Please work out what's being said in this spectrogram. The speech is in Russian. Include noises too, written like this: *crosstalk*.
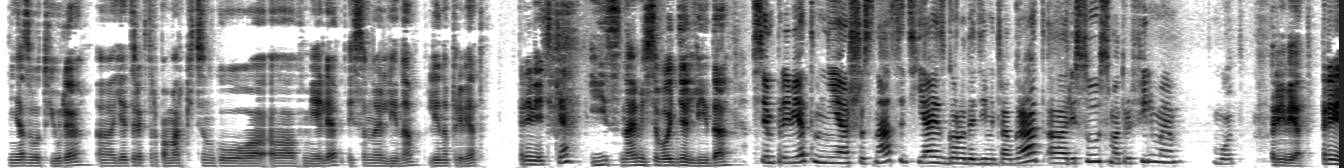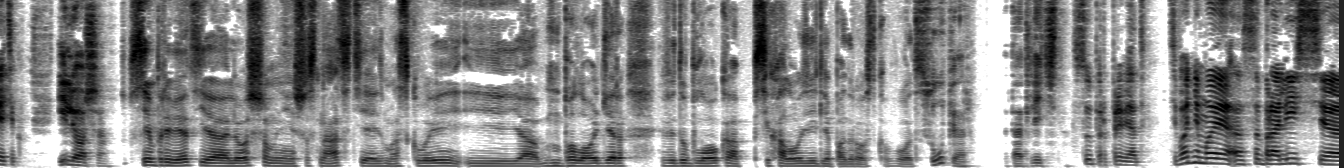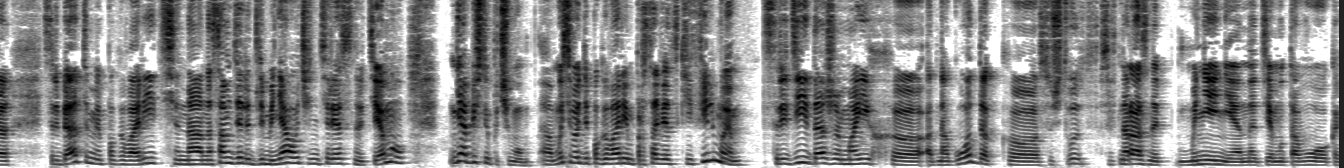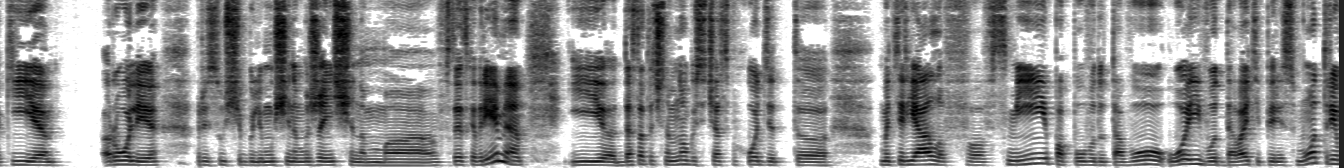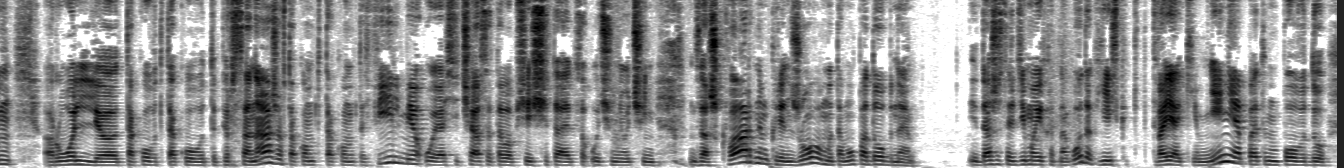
Меня зовут Юля, э, я директор по маркетингу э, в Меле, и со мной Лина. Лина, привет! Приветики. И с нами сегодня Лида. Всем привет, мне 16, я из города Димитровград, э, рисую, смотрю фильмы, вот. Привет. Приветик. И Лёша. Всем привет, я Лёша, мне 16, я из Москвы, и я блогер, веду блог о психологии для подростков. Вот. Супер, это отлично. Супер, привет. Сегодня мы э, собрались э, с ребятами поговорить на, на самом деле, для меня очень интересную тему. Я объясню, почему. Э, мы сегодня поговорим про советские фильмы. Среди даже моих одногодок существуют абсолютно разные мнения на тему того, какие роли присущи были мужчинам и женщинам в советское время. И достаточно много сейчас выходит материалов э, в СМИ по поводу того, ой, вот давайте пересмотрим роль э, такого-то, такого-то персонажа в таком-то, таком-то фильме, ой, а сейчас это вообще считается очень-очень зашкварным, кринжовым и тому подобное. И даже среди моих одногодок есть какие-то двоякие мнения по этому поводу.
